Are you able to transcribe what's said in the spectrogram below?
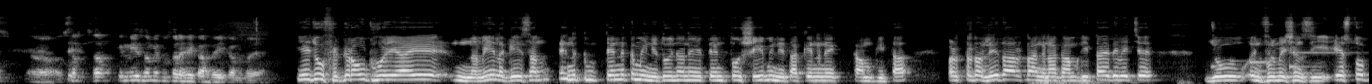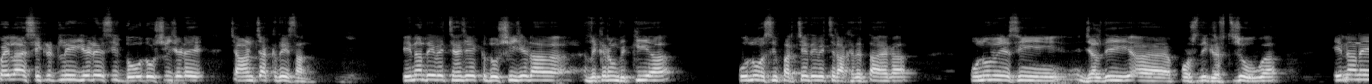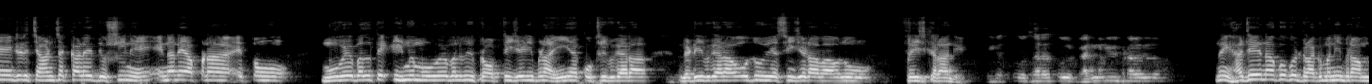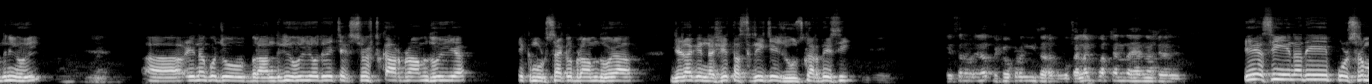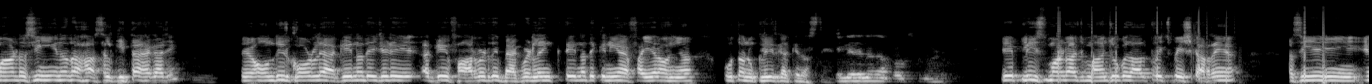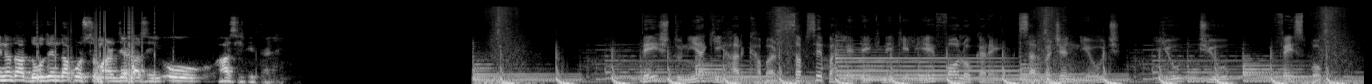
ਸਰ ਸਰ ਕਿੰਨੇ ਸਮੇਂ ਤੋਂ ਸਰ ਇਹ ਕਰਦੇ ਇਹ ਕੰਮ ਹੋਇਆ? ਇਹ ਜੋ ਫਿਗਰ ਆਊਟ ਹੋਏ ਆ ਇਹ ਨਵੇਂ ਲੱਗੇ ਸਨ। ਤਿੰਨ ਤਿੰਨ ਕੁ ਮਹੀਨੇ ਤੋਂ ਇਹਨਾਂ ਨੇ ਤਿੰਨ ਤੋਂ 6 ਮਹੀਨੇ ਤੱਕ ਇਹਨਾਂ ਨੇ ਕੰਮ ਕੀਤਾ। ਪਰ ਧੜੱਲੇਦਾਰ ਢੰਗ ਨਾਲ ਕੰਮ ਕੀਤਾ। ਇਹਦੇ ਵਿੱਚ ਜੋ ਇਨਫੋਰਮੇਸ਼ਨ ਸੀ ਇਸ ਤੋਂ ਪਹਿਲਾਂ ਸੀਕ੍ਰੀਟਲੀ ਜਿਹੜੇ ਸੀ ਦੋ ਦੋਸ਼ੀ ਜਿਹੜੇ ਚਾਣ ਚੱਕਦੇ ਸਨ। ਇਹਨਾਂ ਦੇ ਵਿੱਚ ਹਜੇ ਇੱਕ ਦੋਸ਼ੀ ਜਿਹੜਾ ਵਿਕਰਮ ਵਿੱਕੀ ਆ ਉਹਨੂੰ ਅਸੀਂ ਪਰਚੇ ਦੇ ਵਿੱਚ ਰੱਖ ਦਿੱਤਾ ਹੈਗਾ। ਉਹਨੂੰ ਵੀ ਅਸੀਂ ਜਲਦੀ ਪੁਲਿਸ ਦੀ ਗ੍ਰਿਫਤ 'ਚ ਹੋਊਗਾ। ਇਹਨਾਂ ਨੇ ਜਿਹੜੇ ਚਾਣ ਚੱਕ ਵਾਲੇ ਦੋਸ਼ੀ ਨੇ ਇਹਨਾਂ ਨੇ ਆਪਣਾ ਇਤੋਂ ਮੂਵੇਬਲ ਤੇ ਇਨਮੂਵੇਬਲ ਵੀ ਪ੍ਰਾਪਰਟੀ ਜਿਹੜੀ ਬਣਾਈ ਆ ਕੋਠੀ ਵਗੈਰਾ ਗੱਡੀ ਵਗੈਰਾ ਉਹਨੂੰ ਵੀ ਅਸੀਂ ਜਿਹੜਾ ਵਾ ਉਹਨੂੰ ਫ੍ਰੀਜ਼ ਕਰਾਂਗੇ। ਠੀਕ ਹੈ ਉਹ ਸਰ ਕੋਈ ਡਰਗ ਮਨੀ ਵੀ ਫੜਾ ਨਹੀਂ ਹਜੇ ਇਹਨਾਂ ਕੋਲ ਕੋਈ ਡਰਗ ਮਨੀ ਬਰਾਮਦ ਨਹੀਂ ਹੋਈ। ਇਹਨਾਂ ਕੋਲ ਜੋ ਬਰਾਮਦਗੀ ਹੋਈ ਉਹਦੇ ਵਿੱਚ ਇੱਕ ਸਵਿਫਟ ਕਾਰ ਬਰਾਮਦ ਹੋਈ ਆ ਇੱਕ ਮੋਟਰਸਾਈਕਲ ਬਰਾਮਦ ਹੋਇਆ ਜਿਹੜਾ ਕਿ ਨਸ਼ੇ ਤਸਕਰੀ 'ਚ ਯੂਜ਼ ਕਰਦੇ ਸੀ। ਇਹ ਸਰ ਇਹਦਾ ਪਿਛੋਕੜ ਕੀ ਸਰ? ਪਹਿਲਾਂ ਵੀ ਪਰਚਾ ਹੁੰਦਾ ਹੈ ਨਾ ਇਹ ਅਸੀਂ ਇਹਨਾਂ ਦੀ ਪੁਲਿਸ ਰਿਮਾਂਡ ਅਸੀਂ ਇਹਨਾਂ ਦਾ ਹਾਸਲ ਕੀਤਾ ਹੈਗਾ ਜੀ ਤੇ ਔਨ ਦੀ ਰਿਕਾਰਡ ਲਿਆ ਕੇ ਇਹਨਾਂ ਦੇ ਜਿਹੜੇ ਅੱਗੇ ਫਾਰਵਰਡ ਤੇ ਬੈਕਵਰਡ ਲਿੰਕ ਤੇ ਇਹਨਾਂ ਦੇ ਕਿੰਨੀਆਂ ਐਫ ਆਈ ਆਰ ਹੋਈਆਂ ਉਹ ਤੁਹਾਨੂੰ ਕਲੀਅਰ ਕਰਕੇ ਦੱਸਦੇ ਹਾਂ ਕਿੰਨੇ ਦਿਨਾਂ ਦਾ ਪੁਲਿਸ ਰਿਮਾਂਡ ਇਹ ਪੁਲਿਸ ਰਿਮਾਂਡ ਅੱਜ ਮਾਨਯੋਗ ਅਦਾਲਤ ਵਿੱਚ ਪੇਸ਼ ਕਰ ਰਹੇ ਹਾਂ ਅਸੀਂ ਇਹ- ਇਹਨਾਂ ਦਾ 2 ਦਿਨ ਦਾ ਪੁਲਿਸ ਰਿਮਾਂਡ ਜਿਹੜਾ ਸੀ ਉਹ ਹਾਸਲ ਕੀਤਾ ਜੀ देश दुनिया की हर खबर सबसे पहले देखने के लिए फॉलो करें सर्वजन न्यूज यूट्यूब फेसबुक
